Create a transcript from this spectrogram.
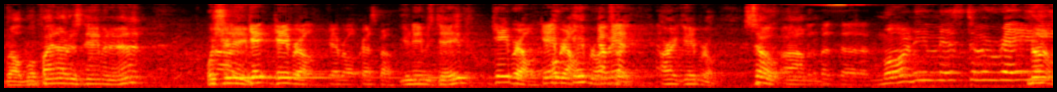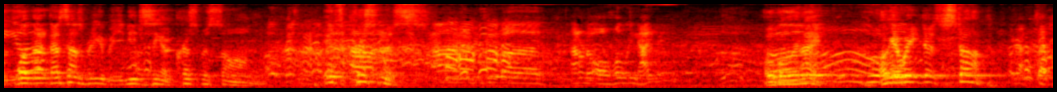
well, we'll find out his name in a minute. What's your Uh, name? Ga- Gabriel. Gabriel Crespo. Your name's Dave? Gabriel. Gabriel. Oh, Gabriel. I'm sorry. All right, Gabriel. So, um, But the morning, Mr. Radio. no, no, well, that, that sounds pretty good, but you need to sing a Christmas song. Oh, Christmas. It's Christmas. Uh, maybe do, uh, I don't know, Oh Holy Night, maybe? Oh, Holy Night. Okay, wait, just stop. Okay, sorry.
